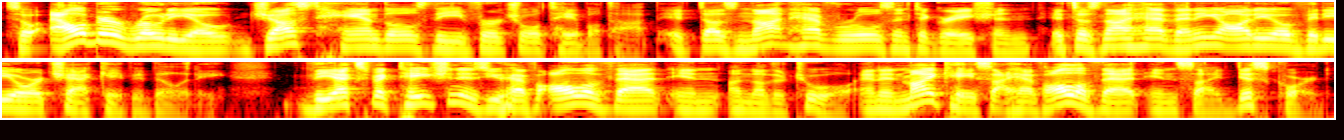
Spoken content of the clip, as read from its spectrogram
So Owlbear Rodeo just handles the virtual tabletop. It does not have rules integration. It does not have any audio, video, or chat capability. The expectation is you have all of that in another tool. And in my case, I have all of that inside Discord.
